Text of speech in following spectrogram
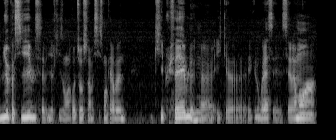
mieux possible. Ça veut dire qu'ils ont un retour sur investissement carbone qui est plus faible mhm. euh, et, que, et, que, donc voilà, c'est vraiment un,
